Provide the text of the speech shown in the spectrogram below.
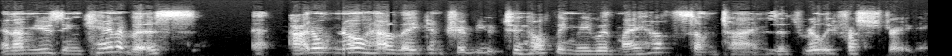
and I'm using cannabis, I don't know how they contribute to helping me with my health sometimes. It's really frustrating.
